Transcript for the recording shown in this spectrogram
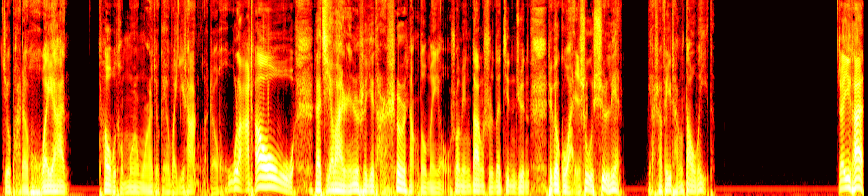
就把这淮安偷偷摸摸就给围上了。这呼啦超，那几万人是一点声响都没有，说明当时的金军这个管束训练也是非常到位的。这一看，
